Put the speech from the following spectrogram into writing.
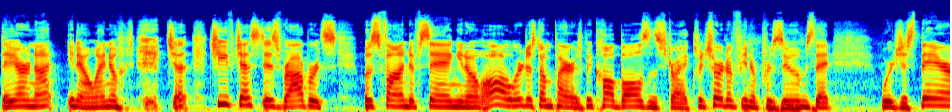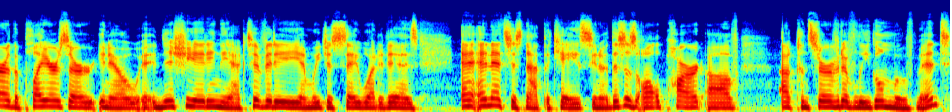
They are not, you know, I know Chief Justice Roberts was fond of saying, you know, oh, we're just umpires. We call balls and strikes, which sort of, you know, presumes that we're just there. The players are, you know, initiating the activity and we just say what it is. And, and that's just not the case. You know, this is all part of a conservative legal movement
